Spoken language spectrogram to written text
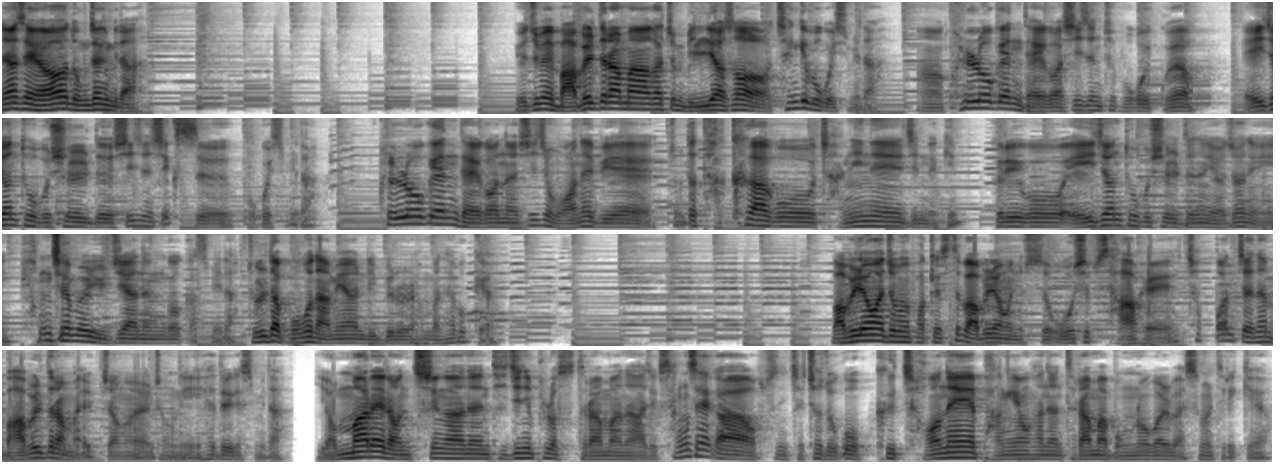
안녕하세요. 농장입니다. 요즘에 마블 드라마가 좀 밀려서 챙겨보고 있습니다. 어, Cloak and Dagger 시즌2 보고 있고요. Agent of Shield 시즌6 보고 있습니다. Cloak and Dagger는 시즌1에 비해 좀 더 다크하고 잔인해진 느낌? 그리고 Agent of Shield는 여전히 평잼을 유지하는 것 같습니다. 둘 다 보고 나면 리뷰를 한번 해볼게요. 마블 영화 전문 팟캐스트 마블 영화 뉴스 54회 첫 번째는 마블 드라마 일정을 정리해드리겠습니다. 연말에 런칭하는 디즈니 플러스 드라마는 아직 상세가 없으니 제쳐두고 그 전에 방영하는 드라마 목록을 말씀을 드릴게요.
